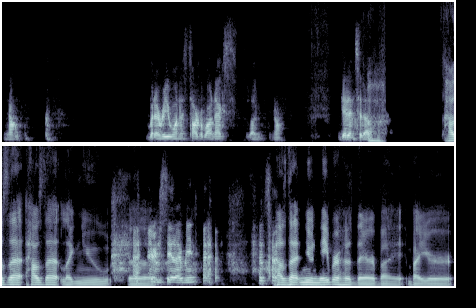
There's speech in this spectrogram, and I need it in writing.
you know, whatever you want to talk about next, like you know, get into that. Ugh. how's that how's that like new uh, you see what I mean? how's that new neighborhood there by by your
